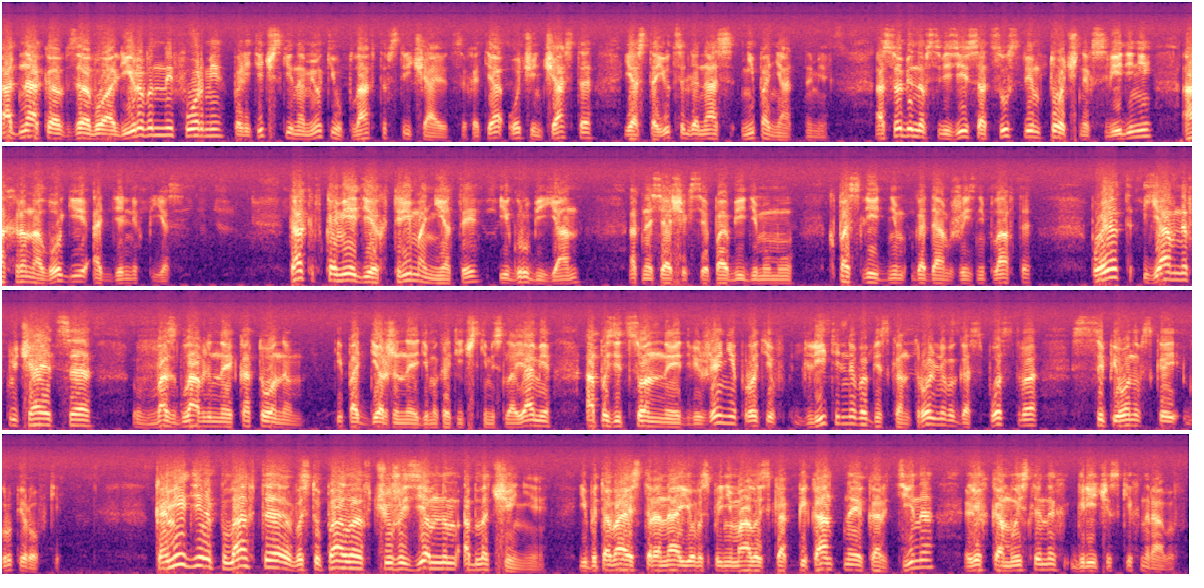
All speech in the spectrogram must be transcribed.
Однако в завуалированной форме политические намеки у Плафта встречаются, хотя очень часто и остаются для нас непонятными, особенно в связи с отсутствием точных сведений о хронологии отдельных пьес. Так в комедиях «Три монеты» и «Грубиян», относящихся, по-видимому, к последним годам жизни Плафта, поэт явно включается в возглавленное Катоном и поддержанное демократическими слоями оппозиционное движение против длительного бесконтрольного господства сципионовской группировки. Комедия Плафта выступала в чужеземном облачении, и бытовая сторона ее воспринималась как пикантная картина легкомысленных греческих нравов.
